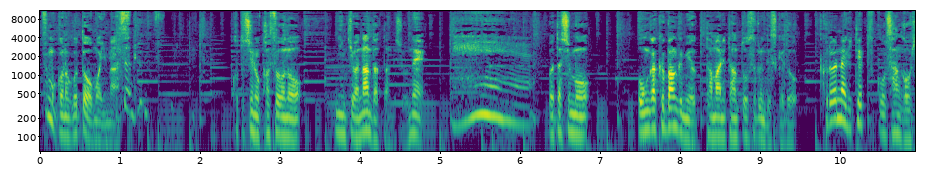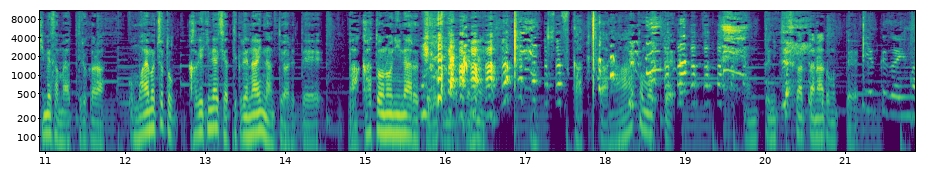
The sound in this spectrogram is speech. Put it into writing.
つもこのことを思います。今年の仮装の人気は何だったんでしょうね。ね私も音楽番組をたまに担当するんですけど黒柳徹子さんがお姫様やってるからお前もちょっと過激なやつやってくれないなんて言われてバカ殿になるってことになってね。きつかったなと思って。本当にきつかったなと思って。よくぞ今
